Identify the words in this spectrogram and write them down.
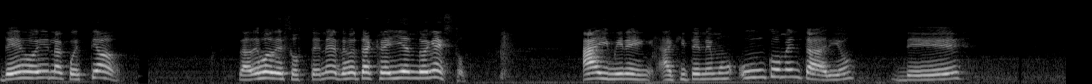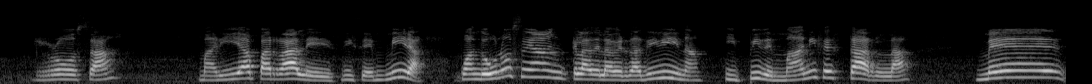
Dejo ir la cuestión, la dejo de sostener, dejo de estar creyendo en eso. Ay, miren, aquí tenemos un comentario de Rosa María Parrales. Dice, mira, cuando uno se ancla de la verdad divina y pide manifestarla, me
